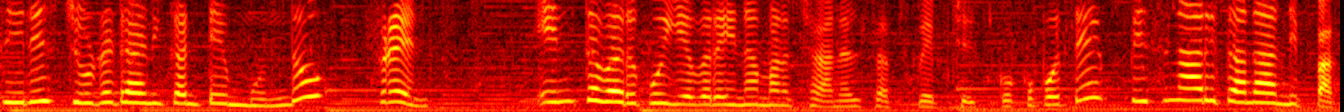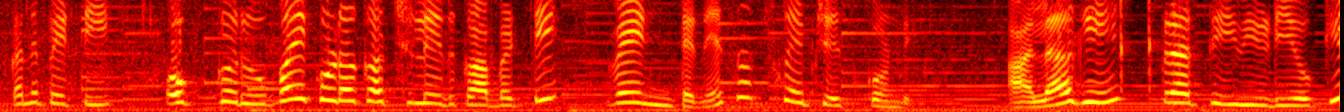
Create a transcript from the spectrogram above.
సిరీస్ చూడటానికంటే ముందు ఫ్రెండ్స్ ఇంతవరకు ఎవరైనా మన ఛానల్ సబ్స్క్రైబ్ చేసుకోకపోతే పిసినారితనాన్ని పక్కన పెట్టి ఒక్క రూపాయి కూడా ఖర్చు లేదు కాబట్టి వెంటనే సబ్స్క్రైబ్ చేసుకోండి. అలాగే ప్రతి వీడియోకి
